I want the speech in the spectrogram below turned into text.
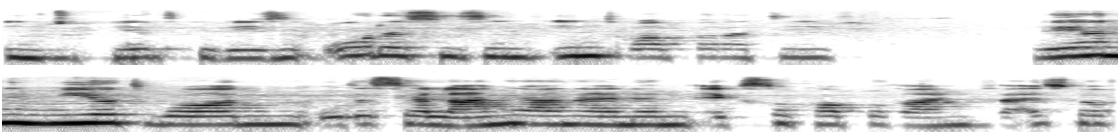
intubiert gewesen oder sie sind intraoperativ reanimiert worden oder sehr lange an einen extrakorporalen Kreislauf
